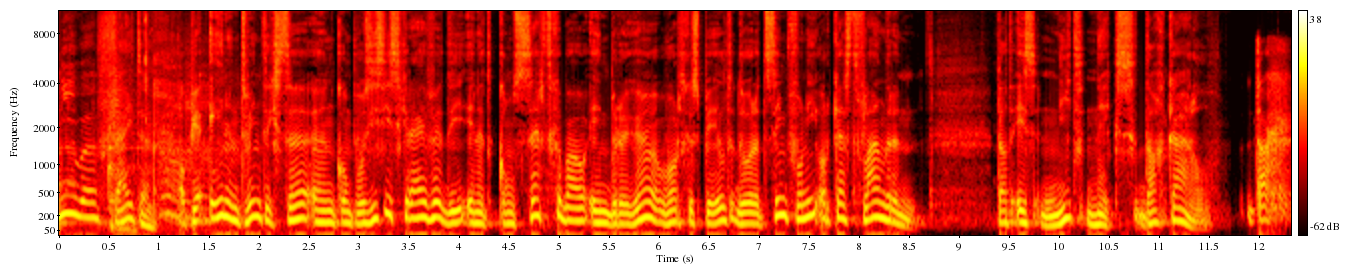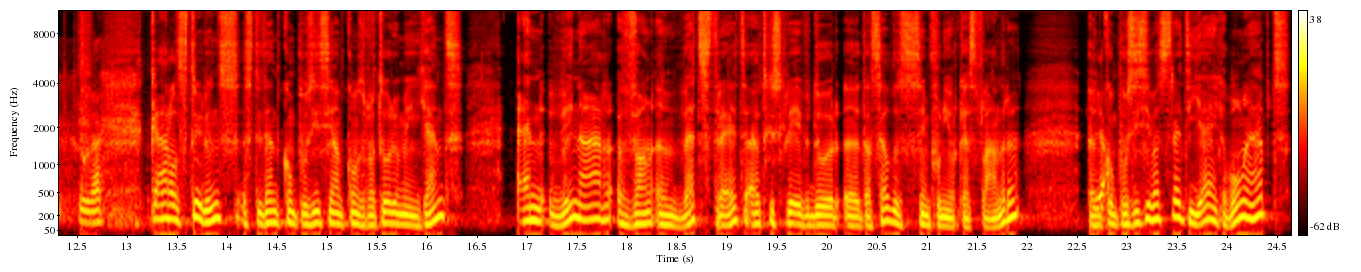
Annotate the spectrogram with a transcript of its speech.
Nieuwe feiten. Op je 21ste een compositie schrijven die in het Concertgebouw in Brugge wordt gespeeld door het Symfonieorkest Vlaanderen. Dat is niet niks. Dag Karel. Dag, goedendag. Karel Studens, student compositie aan het Conservatorium in Gent en winnaar van een wedstrijd uitgeschreven door uh, datzelfde Symfonieorkest Vlaanderen. Een ja. compositiewedstrijd die jij gewonnen hebt.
